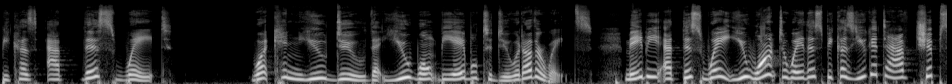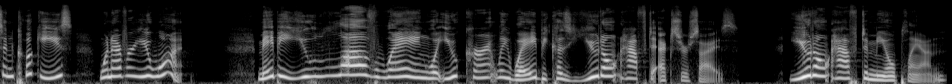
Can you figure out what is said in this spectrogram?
because at this weight, what can you do that you won't be able to do at other weights? Maybe at this weight, you want to weigh this because you get to have chips and cookies whenever you want. Maybe you love weighing what you currently weigh because you don't have to exercise. You don't have to meal plan.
